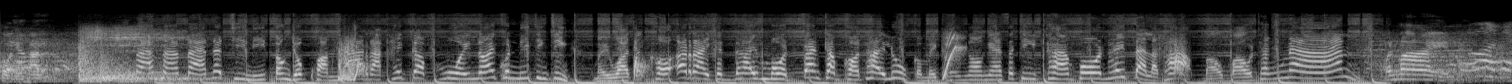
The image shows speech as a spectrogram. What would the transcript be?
สวัสดีครับแหมาแหมาแหมานาทีนี้ต้องยกความน่ารักให้กับหมวยน้อยคนนี้จริง ๆ ไม่ว่าจะขออะไรก็ได้หมด แฟนคลับขอถ่ายรูปก็ไม่เคยงอแงสักทีแถมโพนให้แต่ละท่าเบาๆทั้งนั้นวันใหม่สวัสดี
